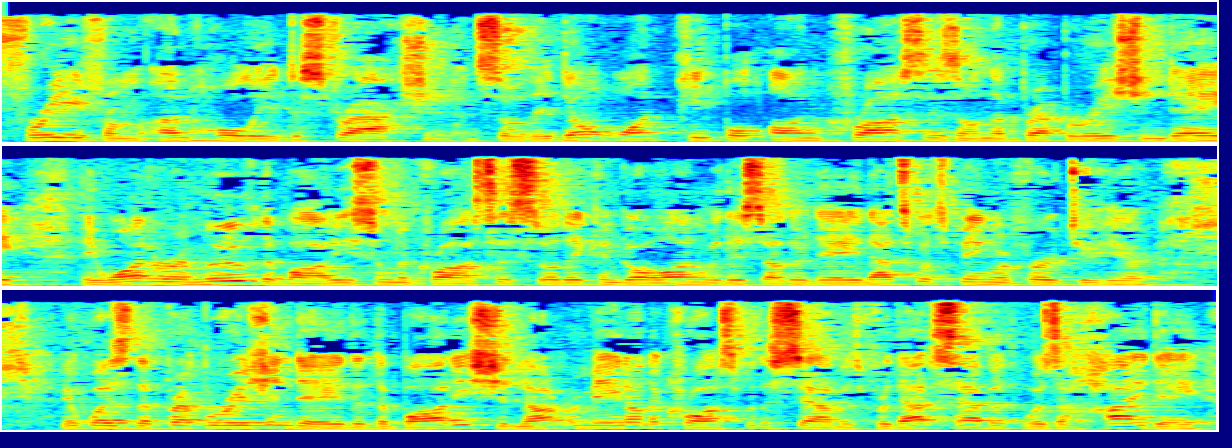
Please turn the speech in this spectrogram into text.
free from unholy distraction. And so they don't want people on crosses on the preparation day. They want to remove the bodies from the crosses so they can go on with this other day. That's what's being referred to here. It was the preparation day that the bodies should not remain on the cross for the Sabbath, for that Sabbath was a high day.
